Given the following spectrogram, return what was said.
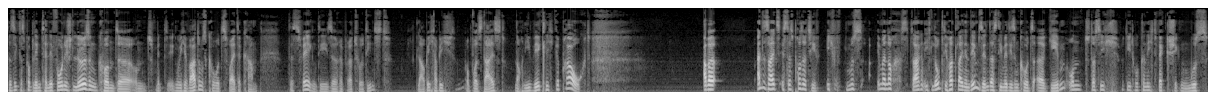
dass ich das Problem telefonisch lösen konnte und mit irgendwelche Wartungscodes weiterkam. Deswegen dieser Reparaturdienst, glaube ich, habe ich, obwohl es da ist, noch nie wirklich gebraucht. Aber andererseits ist das positiv. Ich muss immer noch sagen, ich lobe die Hotline in dem Sinn, dass die mir diesen Code äh, geben und dass ich die Drucker nicht wegschicken muss.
